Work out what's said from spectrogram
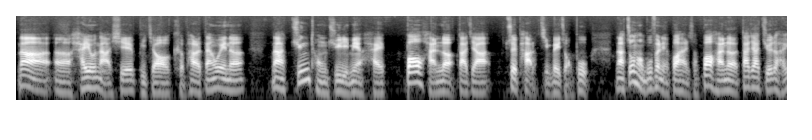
那呃，还有哪些比较可怕的单位呢？那军统局里面还包含了大家最怕的警备总部。那中统部分也包含什么？包含了大家觉得，哎，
